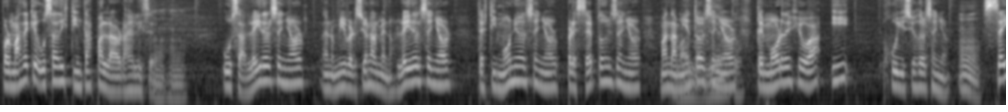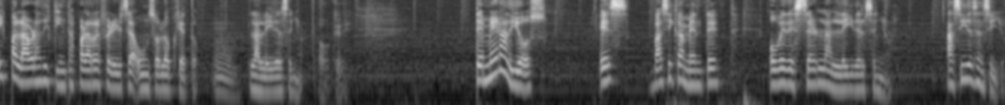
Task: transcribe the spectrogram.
Por más de que usa distintas palabras, Eliseo. Usa ley del Señor, en mi versión al menos, ley del Señor, testimonio del Señor, preceptos del Señor, mandamiento del Señor, temor de Jehová y juicios del Señor. mm, Seis palabras distintas para referirse a un solo objeto, mm. la ley del Señor. Temer a Dios es básicamente obedecer la ley del Señor. Así de sencillo.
